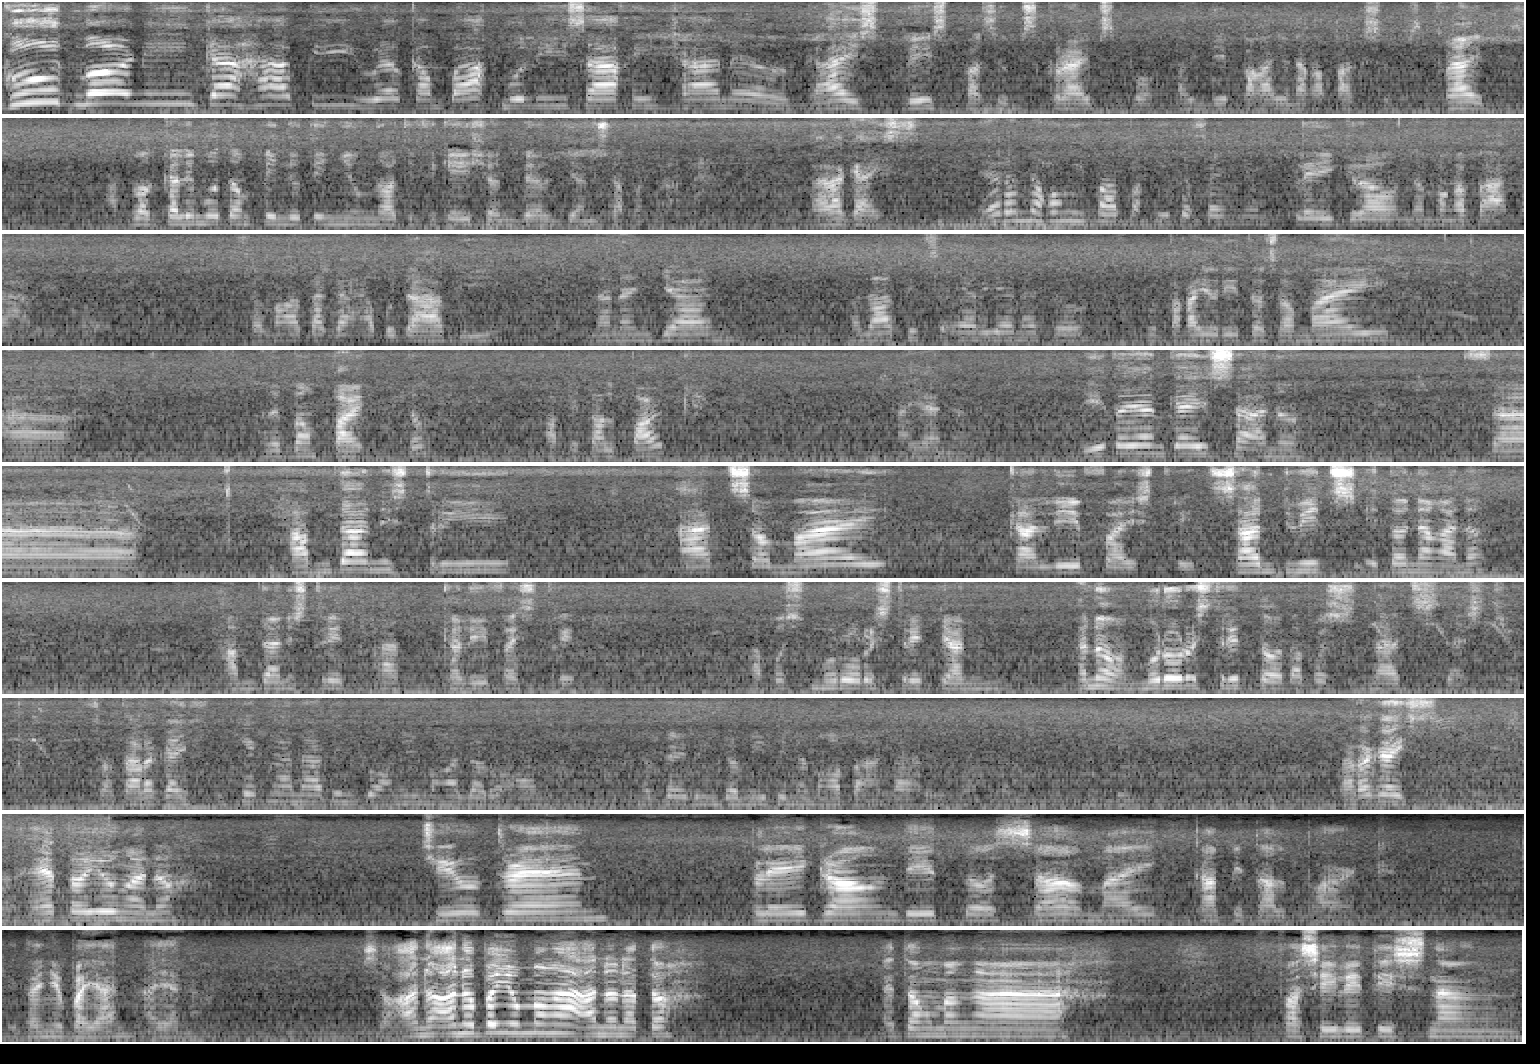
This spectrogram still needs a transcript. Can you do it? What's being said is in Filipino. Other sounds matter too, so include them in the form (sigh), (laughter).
Good morning ka-happy! Welcome back muli sa aking channel. Guys, please pa-subscribe po pag di pa kayo nakapag-subscribe. At huwag kalimutang pindutin yung notification bell dyan sa baba. Tara guys, meron akong ipapakita sa inyong playground ng mga bata rito. Sa mga taga Abu Dhabi na nandyan, malapit sa area na to, punta kayo rito sa may, ah, ano bang park to? Capital Park? Ayan ah. Dito yan guys sa ano, sa Hamdan Street at sa may Khalifa Street. Sandwich ito ng ano? Hamdan Street at Khalifa Street. Tapos Murur Street yan. Ano, Murur Street to tapos Nadsda Street. So tara guys, i-check nga natin kung ano yung mga laruan na pwedeng gamitin ng mga bata rito. Tara guys. So ito yung ano children playground dito sa may Capital Park. Kita nyo ba yan? Ayan. So ano-ano ba yung mga ano na to? Itong mga facilities ng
